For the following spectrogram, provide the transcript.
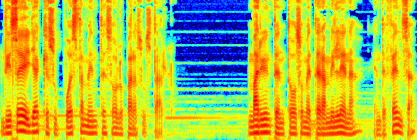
Dice ella que supuestamente solo para asustarlo. Mario intentó someter a Milena en defensa,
